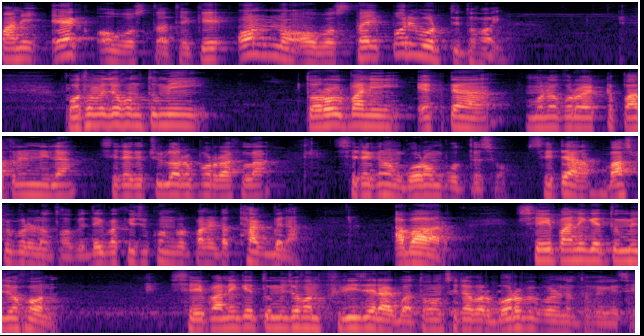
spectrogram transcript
পানি এক অবস্থা থেকে অন্য অবস্থায় পরিবর্তিত হয়। প্রথমে যখন তুমি তরল পানি একটা, মনে করো একটা পাত্রে নিলা, সেটাকে চুলার উপর রাখলা, সেটাকে এখন গরম করতেছো, সেটা বাষ্পে পরিণত হবে। দেখবা কিছুক্ষণ পর পানিটা থাকবে না। আবার সেই পানিকে তুমি যখন সেই পানিকে তুমি যখন ফ্রিজে রাখবা, তখন সেটা আবার বরফে পরিণত হয়ে গেছে।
